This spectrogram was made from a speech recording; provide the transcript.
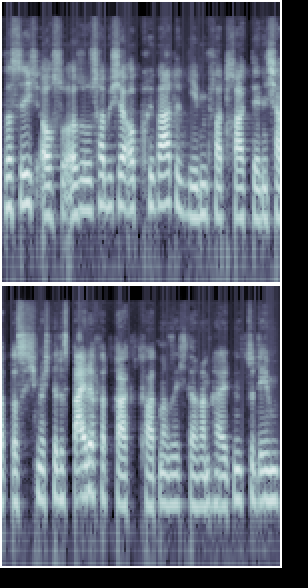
Das sehe ich auch so. Also das habe ich ja auch privat in jedem Vertrag, den ich habe, dass ich möchte, dass beide Vertragspartner sich daran halten. Zudem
